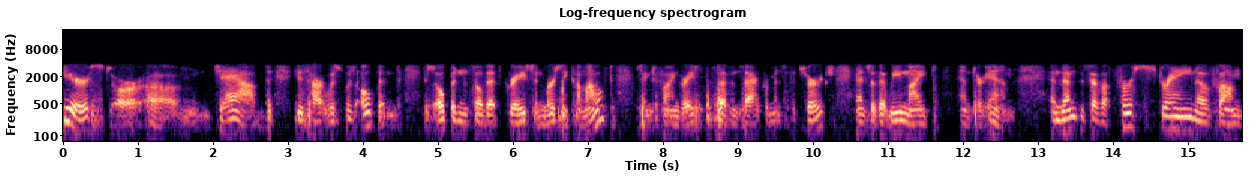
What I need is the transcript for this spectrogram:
pierced or um, jabbed. His heart was was opened. It's opened so that grace and mercy come out, sanctifying grace, the seven sacraments of the church, and so that we might enter in and then to of a first strain of um,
